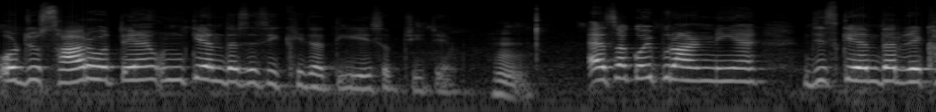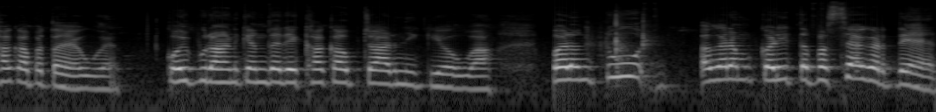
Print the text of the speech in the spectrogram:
और जो सार होते हैं उनके अंदर से सीखी जाती है ये सब चीज़ें। ऐसा कोई पुराण नहीं है जिसके अंदर रेखा का बताया हुआ है। कोई पुराण के अंदर रेखा का उपचार नहीं किया हुआ। परंतु अगर हम कड़ी तपस्या करते हैं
